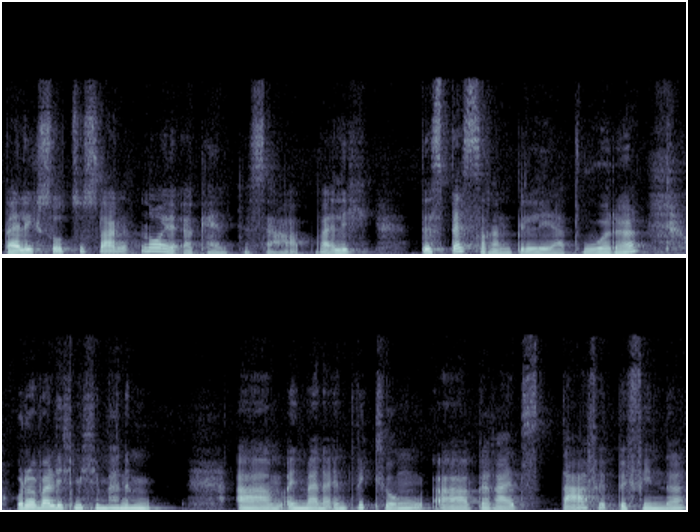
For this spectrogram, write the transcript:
weil ich sozusagen neue Erkenntnisse habe, weil ich des Besseren belehrt wurde oder weil ich mich in, meinem, ähm, in meiner Entwicklung äh, bereits dafür befinde,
